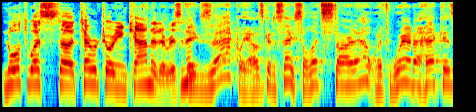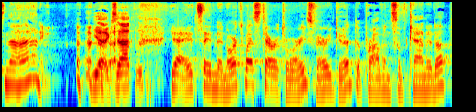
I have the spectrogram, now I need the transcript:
Northwest uh, Territory in Canada, isn't it? Exactly. I was going to say. So let's start out with where the heck is Nahanni? yeah, exactly. Yeah, it's in the Northwest Territories. Very good. The province of Canada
